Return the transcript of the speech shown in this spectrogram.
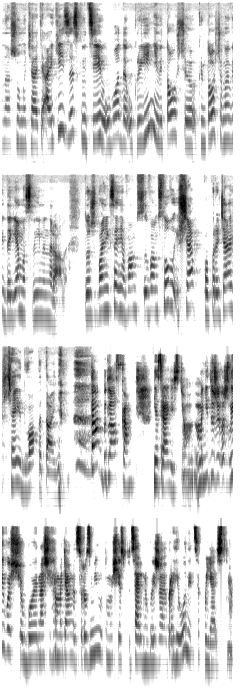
в нашому чаті. А який зиск від цієї угоди Україні від того, що крім того, що ми віддаємо свої мінерали? Тож, пані Ксенія, вам вам слово і ще попереджаю ще є два питання. Так, будь ласка, я з радістю. Мені дуже важливо, щоб наші громадяни це розуміли, тому що я спеціально виїжджаю в регіони це пояснюю.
